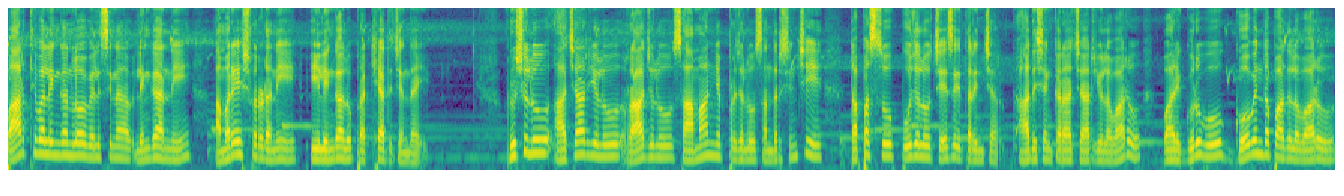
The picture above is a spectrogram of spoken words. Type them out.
పార్థివ లింగంలో వెలిసిన లింగాన్ని అమరేశ్వరుడని ఈ లింగాలు ప్రఖ్యాతి చెందాయి. ఋషులు ఆచార్యులు రాజులు సామాన్య ప్రజలు సందర్శించి తపస్సు పూజలు చేసి తరించారు. ఆదిశంకరాచార్యుల వారు వారి గురువు గోవిందపాదుల వారు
